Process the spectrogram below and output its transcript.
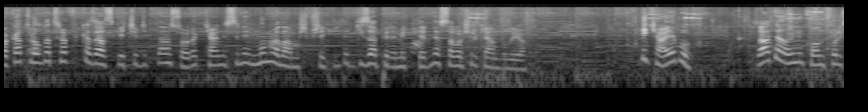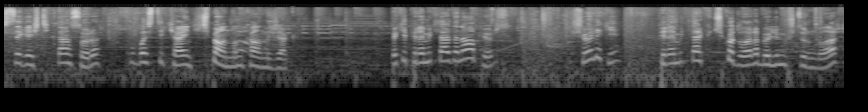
Fakat yolda trafik kazası geçirdikten sonra kendisini mumyalanmış bir şekilde Giza piramitlerinde savaşırken buluyor. Hikaye bu. Zaten oyunun kontrolü size geçtikten sonra bu basit hikayenin hiçbir anlamı kalmayacak. Peki piramitlerde ne yapıyoruz? Şöyle ki, piramitler küçük odalara bölünmüş durumdalar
